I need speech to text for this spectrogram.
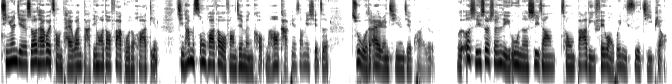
情人节的时候，他会从台湾打电话到法国的花店，请他们送花到我房间门口，然后卡片上面写着“祝我的爱人情人节快乐”。我的二十一岁生日礼物呢，是一张从巴黎飞往威尼斯的机票。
